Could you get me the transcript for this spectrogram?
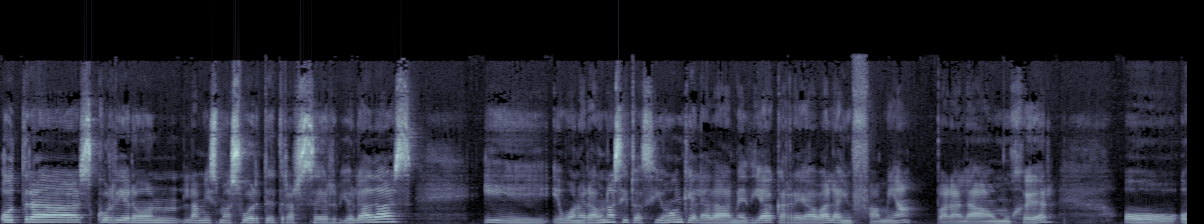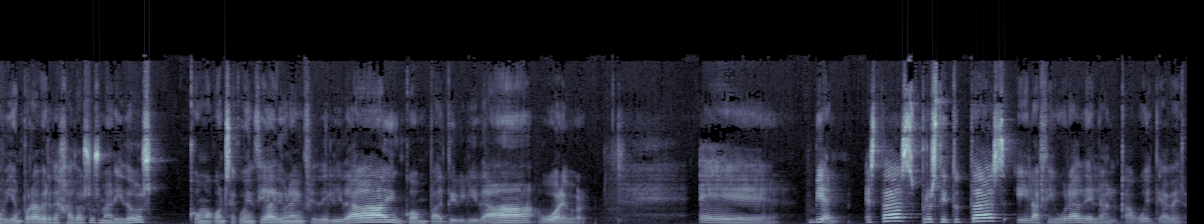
otras corrieron la misma suerte tras ser violadas y, y, bueno, era una situación que la Edad Media acarreaba la infamia para la mujer o, bien por haber dejado a sus maridos como consecuencia de una infidelidad, incompatibilidad, whatever. Eh, bien, estas prostitutas y la figura del alcahuete. A ver,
